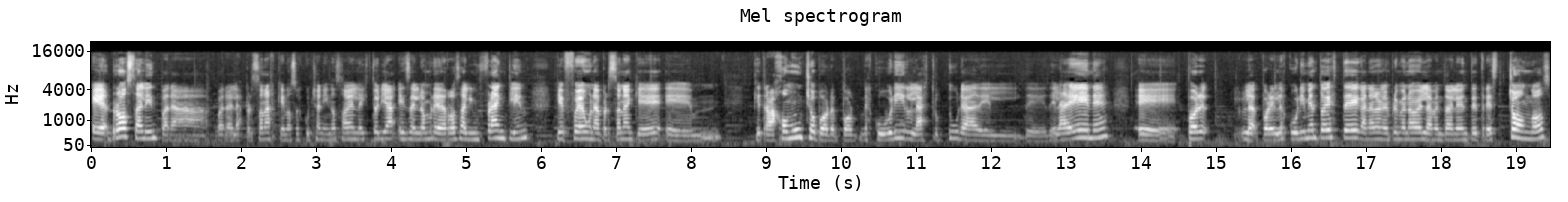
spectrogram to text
Eh, Rosalind, para, para las personas que nos escuchan y no saben la historia, es el nombre de Rosalind Franklin, que fue una persona que, eh, que trabajó mucho por, por descubrir la estructura del, de- del ADN. eh, por, la- por el descubrimiento este, ganaron el premio Nobel, lamentablemente, tres chongos.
